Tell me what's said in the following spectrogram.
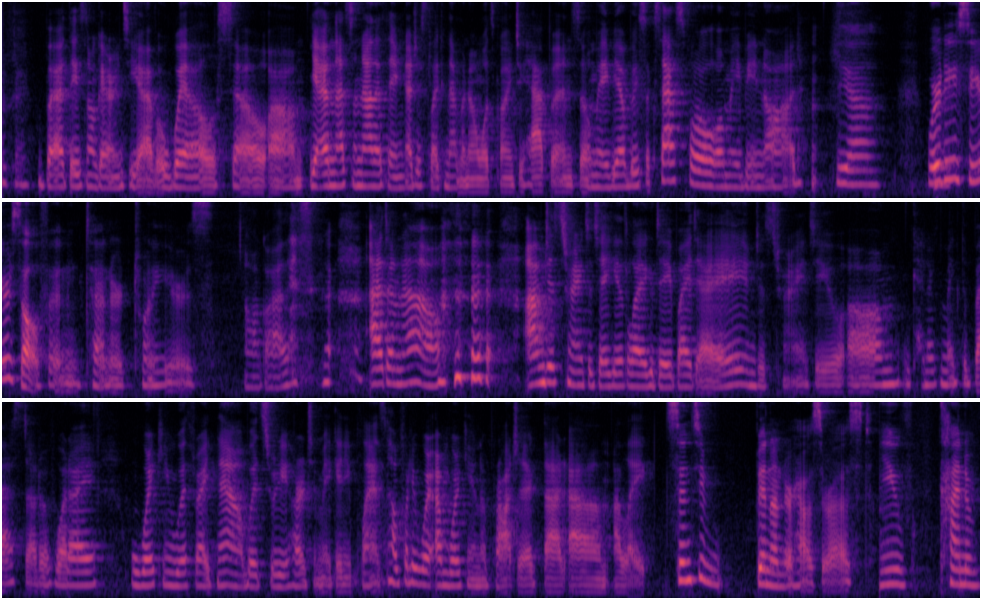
Okay. But there's no guarantee I ever will. So um, yeah, and that's another thing. I just like never know what's going to happen. So maybe I'll be successful or maybe not. Yeah. Where do you see yourself in ten or twenty years? Oh God, I don't know. I'm just trying to take it like day by day and just trying to um, kind of make the best out of what I working with right now, but it's really hard to make any plans. Hopefully, I'm working on a project that um, I like. Since you've been under house arrest, you've kind of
